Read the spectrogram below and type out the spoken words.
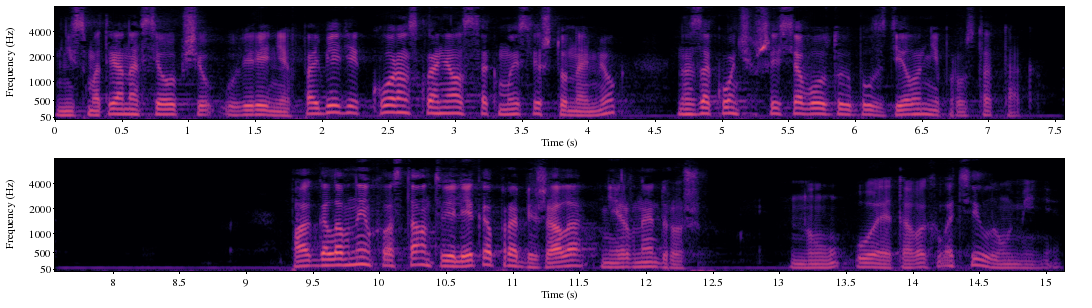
Несмотря на всеобщее уверение в победе, Корон склонялся к мысли, что намек на закончившийся воздух был сделан не просто так. По головным хвостам Твилека пробежала нервная дрожь. Ну, у этого хватило умения.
